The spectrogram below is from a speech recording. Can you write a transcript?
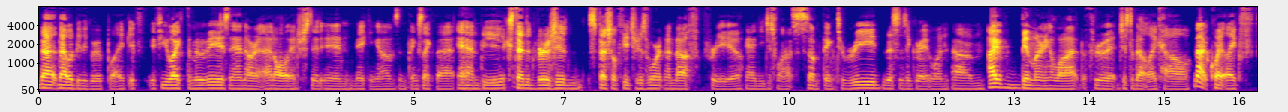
that that would be the group. Like if if you like the movies and are at all interested in making ofs and things like that, and the extended version special features weren't enough for you, and you just want something to read, this is a great one. Um, I've been learning a lot through it, just about like how not quite like f-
